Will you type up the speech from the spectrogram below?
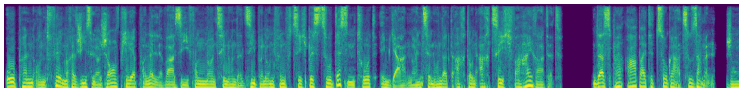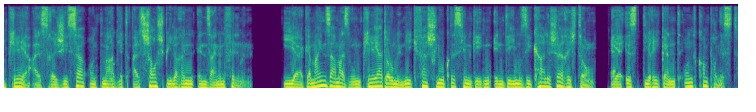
Opern- und Filmregisseur Jean-Pierre Ponelle war sie von 1957 bis zu dessen Tod im Jahr 1988 verheiratet. Das Paar arbeitet sogar zusammen, Jean-Pierre als Regisseur und Margit als Schauspielerin in seinen Filmen. Ihr gemeinsamer Sohn Pierre Dominique verschlug es hingegen in die musikalische Richtung, er ist Dirigent und Komponist.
